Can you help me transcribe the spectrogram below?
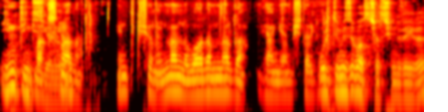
Intings yani Baksana ya. adam. İntiksiyonu bilmem ne bu adamlar da yan gelmişler. gibi. Ultimizi basacağız şimdi wave'e.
